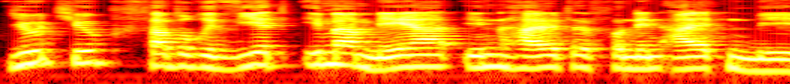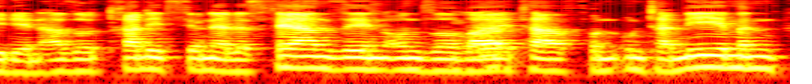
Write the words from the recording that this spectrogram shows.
YouTube favorisiert immer mehr Inhalte von den alten Medien, also traditionelles Fernsehen und so weiter, von Unternehmen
